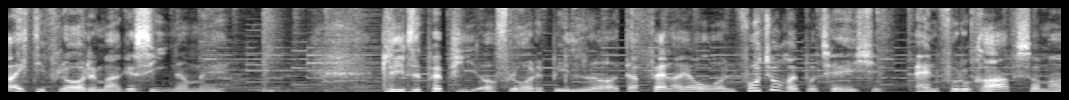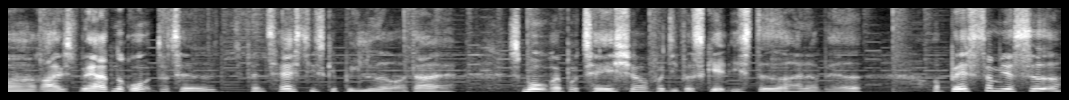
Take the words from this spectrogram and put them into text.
rigtig flotte magasiner med glittet papir og flotte billeder, og der falder jeg over en fotoreportage af en fotograf, som har rejst verden rundt og taget fantastiske billeder, og der er små reportager fra de forskellige steder, han har været. Og bedst som jeg sidder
